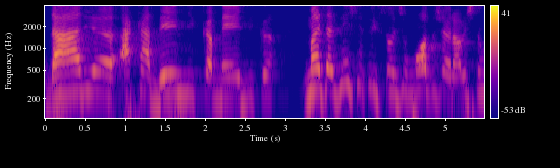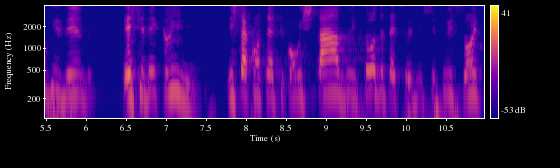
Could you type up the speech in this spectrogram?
da área acadêmica, médica, mas as instituições, de um modo geral, estão vivendo este declínio. Isso acontece com o Estado e todas as suas instituições.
